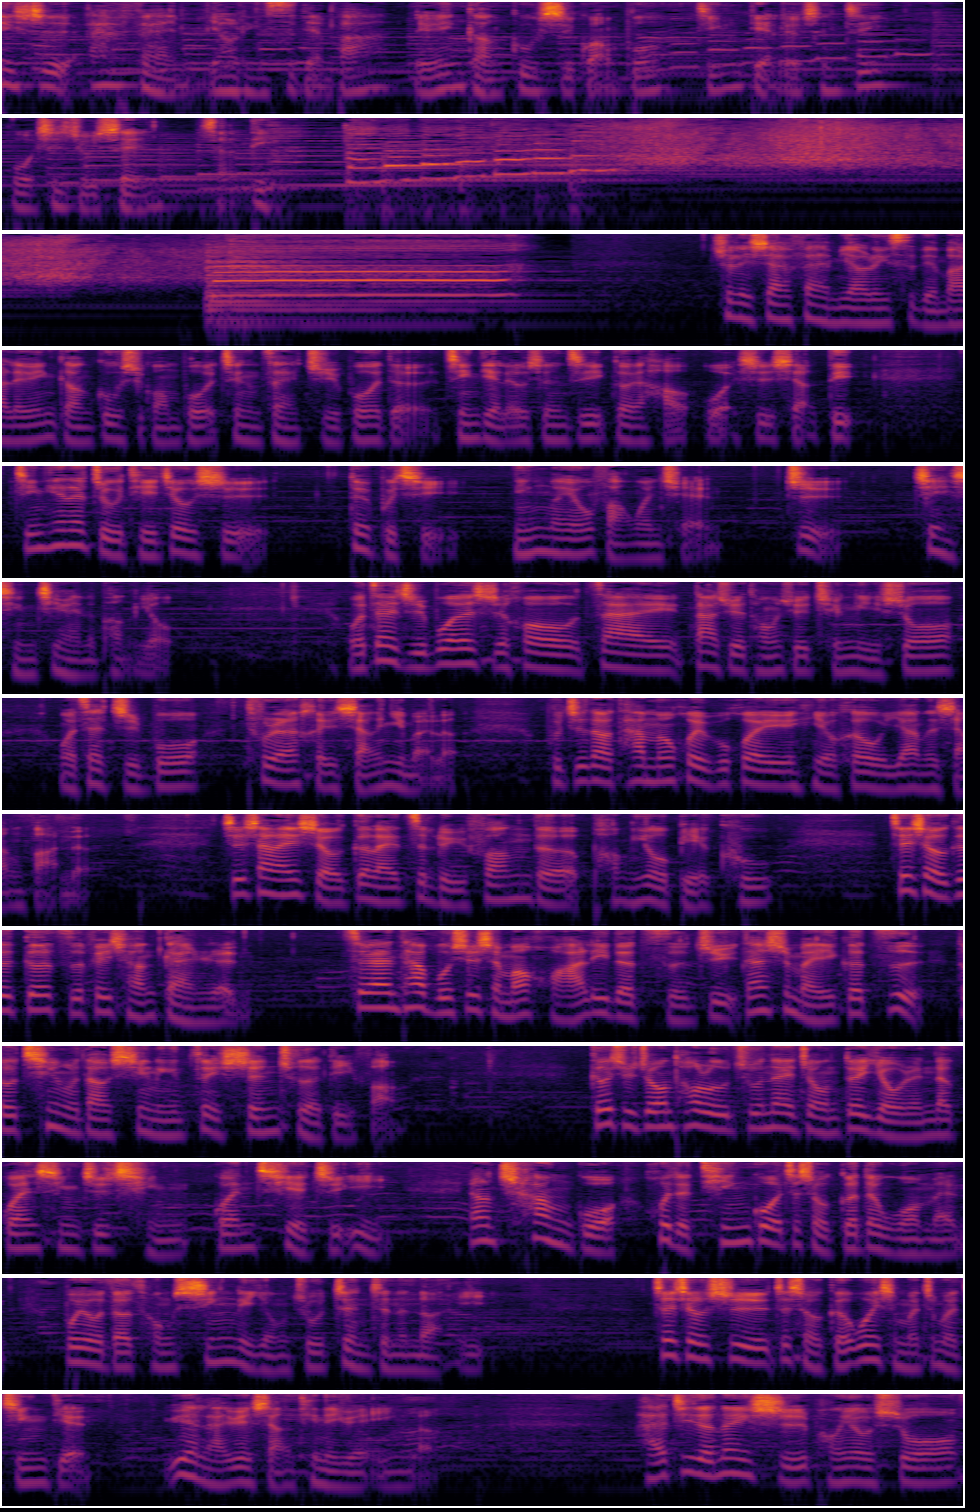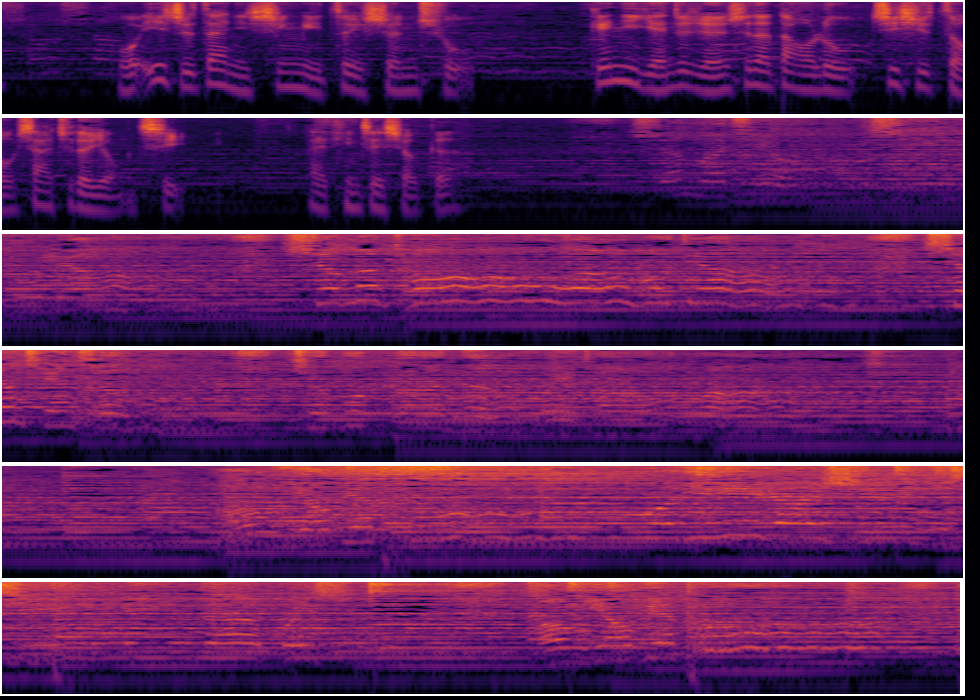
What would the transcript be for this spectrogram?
里是 FM 幺零四点八连云港故事广播经典留声机，我是主持人小弟。这里是 FM 幺零四点八连云港故事广播正在直播的经典留声机，各位好，我是小弟。今天的主题就是对不起，您没有访问权，致渐行渐远的朋友。我在直播的时候，在大学同学群里说。我在直播，突然很想你们了，不知道他们会不会有和我一样的想法呢？接下来一首歌来自吕方的《朋友别哭》，这首歌歌词非常感人，虽然它不是什么华丽的词句，但是每一个字都侵入到心灵最深处的地方。歌曲中透露出那种对友人的关心之情、关切之意，让唱过或者听过这首歌的我们不由得从心里涌出阵阵的暖意。这就是这首歌为什么这么经典，越来越想听的原因了。还记得那时朋友说：“我一直在你心里最深处，给你沿着人生的道路继续走下去的勇气。”来听这首歌。什么就醒不了，什么痛忘不掉，向前走就不可能回头望。朋友别哭，我依然是你心灵的归宿。朋友别哭，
